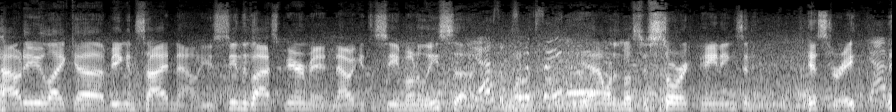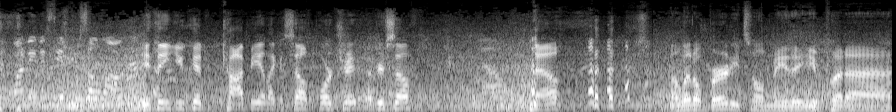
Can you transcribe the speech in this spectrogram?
How do you like uh, being inside now? You've seen the glass pyramid. Now we get to see Mona Lisa. Yes, I'm one so of- Yeah, one of the most historic paintings in history. Yeah, I've been wanting to see it for so long. You think you could copy it like a self-portrait of yourself? No. No? a little birdie told me that you put uh,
